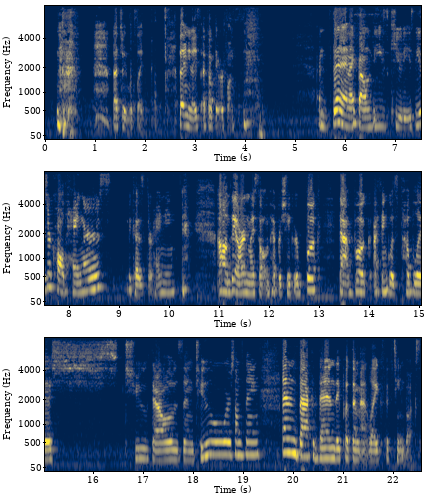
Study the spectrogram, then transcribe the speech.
That's what it looks like. But anyways, I thought they were fun. and then I found these cuties. These are called hangers because they're hanging. um, they are in my salt and pepper shaker book. That book I think was published 2002 or something. And back then they put them at like 15 bucks.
